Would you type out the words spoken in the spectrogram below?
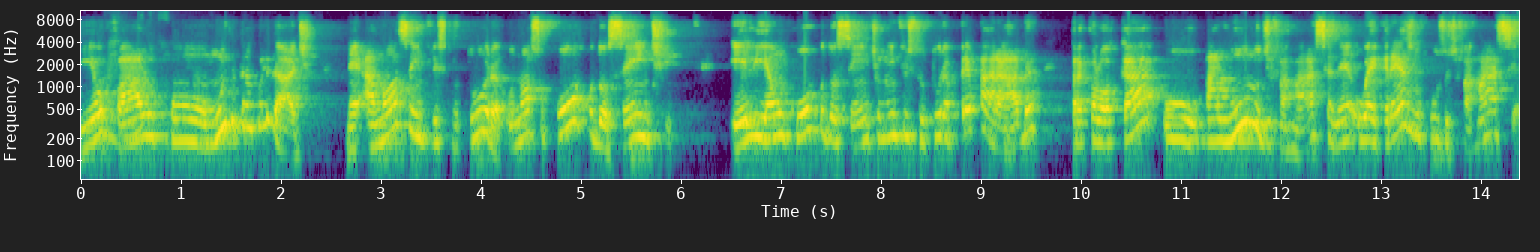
E eu falo com muita tranquilidade. Né? A nossa infraestrutura, o nosso corpo docente, ele é um corpo docente, uma infraestrutura preparada para colocar o aluno de farmácia, né, o egresso do curso de farmácia,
